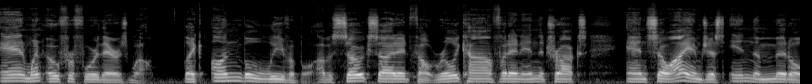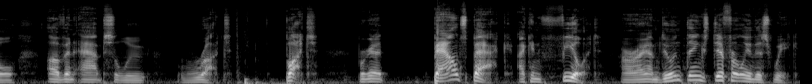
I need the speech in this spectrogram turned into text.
and went 0 for 4 there as well. Like, unbelievable. I was so excited, felt really confident in the trucks, and so I am just in the middle of an absolute rut. But we're going to bounce back. I can feel it. All right. I'm doing things differently this week,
